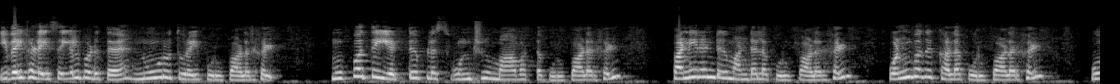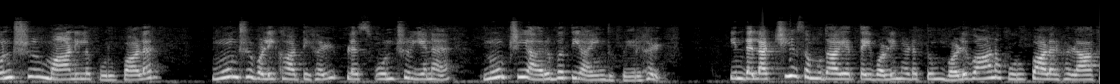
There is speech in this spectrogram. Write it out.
இவைகளை செயல்படுத்த நூறு துறை பொறுப்பாளர்கள் முப்பத்தி எட்டு பிளஸ் ஒன்று மாவட்ட பொறுப்பாளர்கள் பனிரெண்டு மண்டல பொறுப்பாளர்கள் ஒன்பது கள பொறுப்பாளர்கள் ஒன்று மாநில பொறுப்பாளர் மூன்று வழிகாட்டிகள் பிளஸ் ஒன்று என நூற்றி அறுபத்தி ஐந்து பேர்கள். இந்த லட்சிய சமுதாயத்தை வழிநடத்தும் வலுவான பொறுப்பாளர்களாக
